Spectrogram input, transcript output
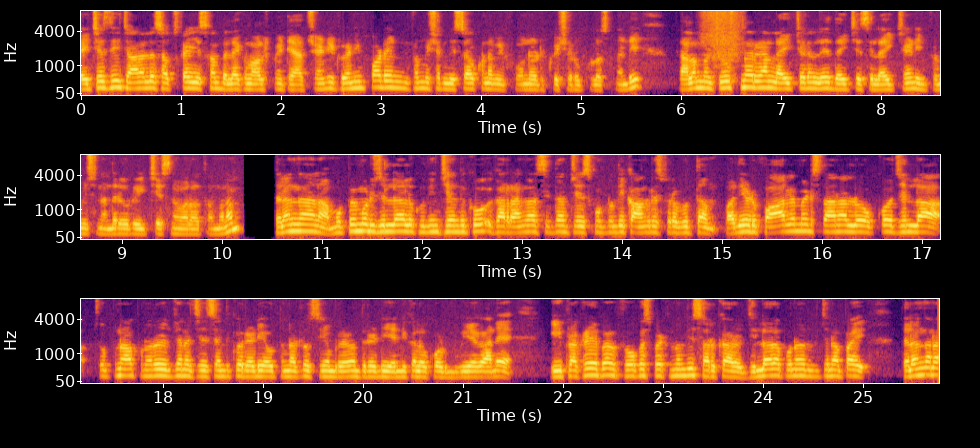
దయచేసి ఛానల్ సబ్స్క్రైబ్ చేసుకొని బెల్లైకన్ ఐకాన్ యాప్ చేయండి. ఇటువంటి ఇంపార్టెంట్ ఇన్ఫర్మేషన్ మిస్ అవ్వకుండా మీ ఫోన్ నోటిఫికేషన్ రూపంలో వస్తుందండి. చాలా మంది చూస్తున్నారు కానీ లైక్ చేయడం లేదు. దయచేసి లైక్ చేయండి. ఇన్ఫర్మేషన్ అందరూ రీచ్ చేసిన వారు అవుతాం మనం. తెలంగాణ ముప్పై మూడు జిల్లాలు కుదించేందుకు ఇక రంగం సిద్ధం చేసుకుంటుంది కాంగ్రెస్ ప్రభుత్వం. పదిహేడు పార్లమెంట్ స్థానాల్లో ఒక్కో జిల్లా చొప్పున పునర్విభజన చేసేందుకు రెడీ అవుతున్నట్లు సీఎం రేవంత్ రెడ్డి ఎన్నికల కోడ్ ముగియగానే ఈ ప్రక్రియపై ఫోకస్ పెట్టనుంది సర్కారు. జిల్లాల పునర్విభజనపై తెలంగాణ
